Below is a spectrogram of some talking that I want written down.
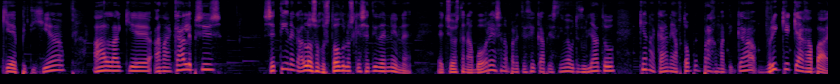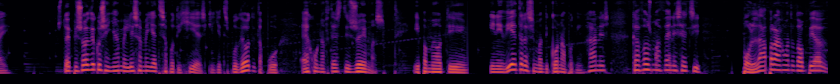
και επιτυχία αλλά και ανακάλυψης σε τι είναι καλός ο Χριστόδουλος και σε τι δεν είναι έτσι ώστε να μπορέσει να παραιτηθεί κάποια στιγμή από τη δουλειά του και να κάνει αυτό που πραγματικά βρήκε και αγαπάει. Στο επεισόδιο 29 μιλήσαμε για τις αποτυχίες και για τη σπουδαιότητα που έχουν αυτές στη ζωή μας. Είπαμε ότι είναι ιδιαίτερα σημαντικό να αποτυγχάνεις καθώς μαθαίνεις έτσι πολλά πράγματα τα οποία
